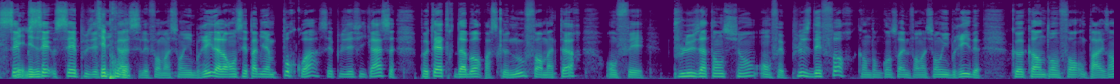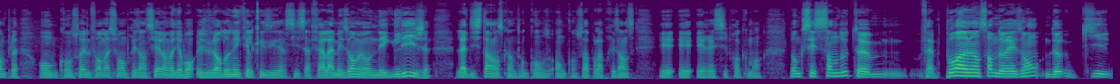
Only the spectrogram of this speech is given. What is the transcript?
C'est plus efficace les formations hybrides. Alors on ne sait pas bien pourquoi c'est plus efficace. Peut-être d'abord parce que nous, formateurs, on fait plus attention, on fait plus d'efforts quand on conçoit une formation hybride que quand on, par exemple, on conçoit une formation en présentiel. On va dire, bon, je vais leur donner quelques exercices à faire à la maison, mais on néglige la distance quand on, conçoit pour la présence et, réciproquement. Donc c'est sans doute, euh, pour un ensemble de raisons qui,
